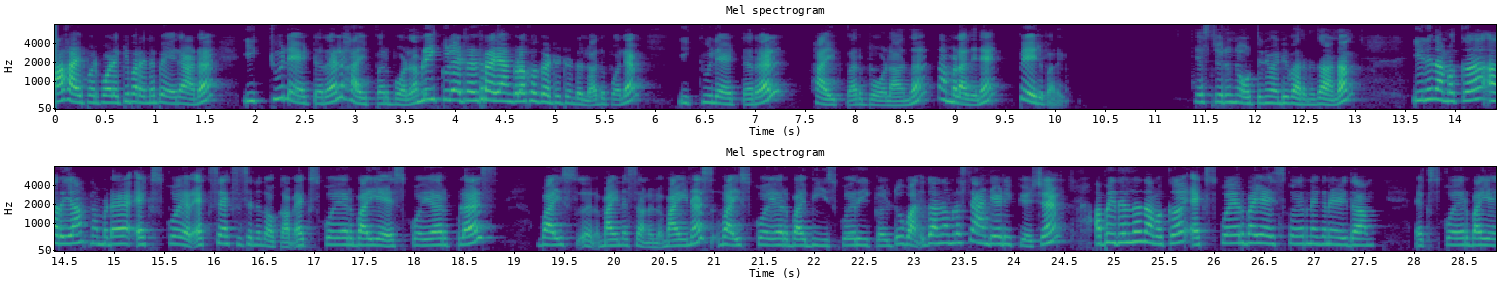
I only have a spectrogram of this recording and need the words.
ആ ഹൈപ്പർ ബോളയ്ക്ക് പറയുന്ന പേരാണ് ഇക്വലേറ്ററൽ ഹൈപ്പർ ബോള നമ്മൾ ഇക്വലേറ്ററൽ ട്രയാങ്കിൾ ഒക്കെ കേട്ടിട്ടുണ്ടല്ലോ അതുപോലെ. ഇക്വലേറ്ററൽ ഹൈപ്പർ ബോളാന്ന് നമ്മളതിനെ പേര് പറയും. ജസ്റ്റ് ഒരു നോട്ടിന് വേണ്ടി പറഞ്ഞതാണ്. ഇനി നമുക്ക് അറിയാം നമ്മുടെ എക്സ് സ്ക്വയർ എക്സ് ആക്സിസിന് നോക്കാം. X square by A square plus Y minus ആണല്ലോ. Minus Y square by B square equal to one ഇതാണ് നമ്മുടെ സ്റ്റാൻഡേർഡ് ഇക്വേഷൻ അപ്പോൾ ഇതിൽ നിന്ന് നമുക്ക് എക്സ് സ്ക്വയർ ബൈ എ സ്ക്വയറിന് എങ്ങനെ എഴുതാം? X square by A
